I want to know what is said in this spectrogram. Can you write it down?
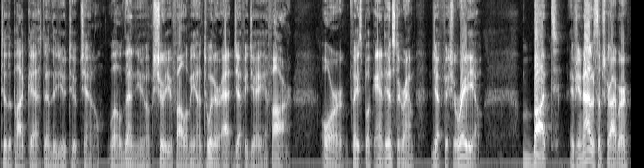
to the podcast and the YouTube channel, well, then you, I'm sure you follow me on Twitter at JeffyJFR or Facebook and Instagram, Jeff Fisher Radio. But if you're not a subscriber,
